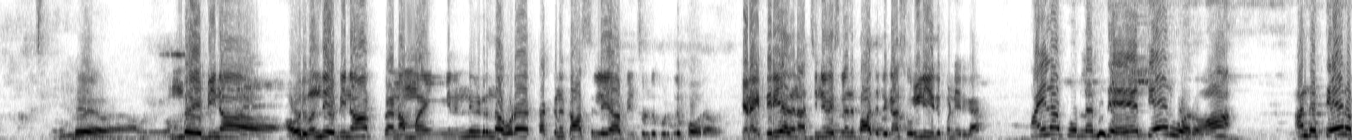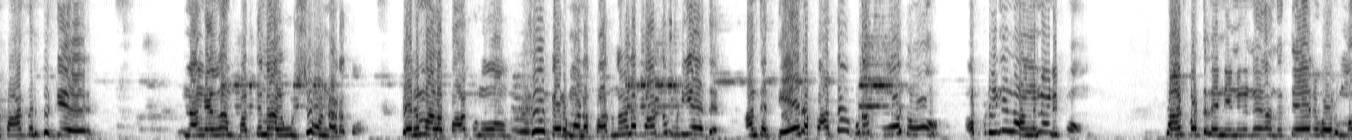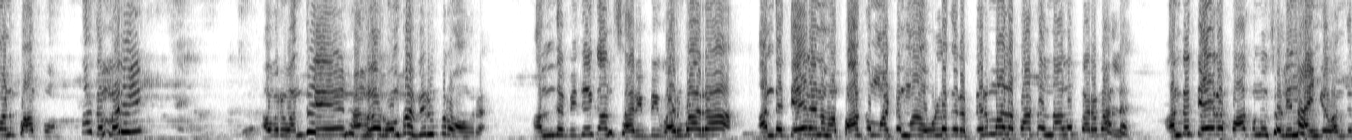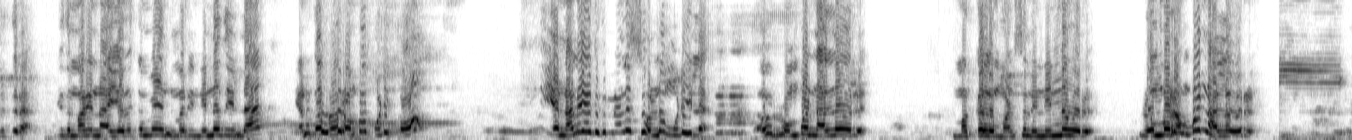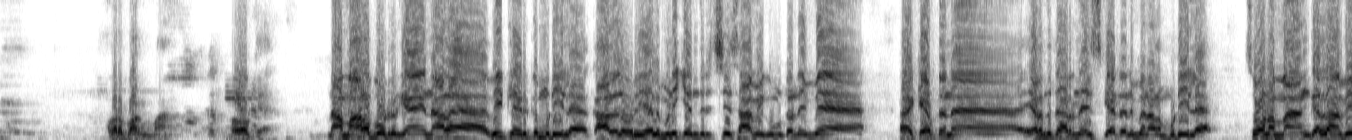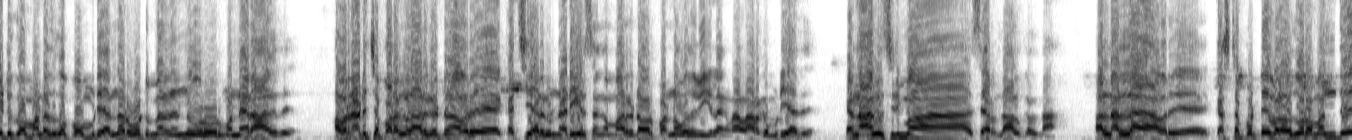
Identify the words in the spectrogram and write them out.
ரொம்ப அவர் ரொம்ப எப்படின்னா அவர் வந்து எப்படின்னா இப்போ நம்ம இங்க நின்றுகிட்டு இருந்தா கூட டக்குன்னு காசு இல்லையா அப்படின்னு சொல்லிட்டு கொடுத்துட்டு போறவர் எனக்கு தெரியாது நான் சின்ன வயசுல இருந்து பாத்துட்டு இருக்கேன் சொல்லி இது பண்ணிருக்கேன் மயிலாப்பூர்ல இருந்து தேர் வரும். அந்த தேரை பார்க்கறதுக்கு நாங்க எல்லாம் பத்து நாள் உற்சவம் நடக்கும். பெருமாளை பார்க்கணும் சிவபெருமானை பார்க்கணும். ஆனா பார்க்க முடியாது. அந்த தேரை பார்த்தா கூட போதும் அப்படின்னு நாங்க நினைப்போம். பாட்பத்துல நின்று அந்த தேர் வருமான்னு பார்ப்போம். அத மாதிரி அவர் வந்து நாங்களாம் ரொம்ப விரும்புறோம் அவரை. அந்த விஜயகாந்த் சார் இப்படி வருவாரா? அந்த தேரை நம்ம பார்க்க மாட்டோமா? உள்ளகிற பெருமாளை பார்க்கறதுனாலும் பரவாயில்ல. அந்த தேரை பார்க்கணும்னு சொல்லி நான் இங்கே வந்திருக்கிறேன். இது மாதிரி நான் எதுக்குமே இந்த மாதிரி நின்னது இல்லை. எனக்கு அவர் ரொம்ப பிடிக்கும். என்னால் எதுக்கு மேலே சொல்ல முடியல. அவர் ரொம்ப நல்லவர். மக்கள் மனசில் நின்னவர். ரொம்ப ரொம்ப நல்லவர். அவரை பார்க்கணுமா? ஓகே. நான் மாலை போட்டிருக்கேன். என்னால் வீட்டில் இருக்க முடியல. காலையில் ஒரு ஏழு மணிக்கு எந்திரிச்சு சாமி கும்பிட்டோனையுமே கேப்டனை இறந்துட்டாருன்னு நினைச்சு கேட்டோனையுமே என்னால் முடியல. ஸோ நம்ம அங்கெல்லாம் வீட்டுக்கோ மண்டபத்துக்கோ போக முடியாதுன்னா ரோட்டு மேலே நின்று ஒரு ஒரு மணி நேரம் ஆகுது. அவர் நடித்த படங்களாக இருக்கட்டும் அவர் கட்சியாக இருக்கட்டும் நடிகர் சங்கமாக இருக்கட்டும் அவர் பண்ண உதவிகளை எங்களால் நடக்க முடியாது. ஏன்னா நாங்களும் சினிமா சேர்ந்த ஆட்கள் தான். அதனால் நல்லா அவர் கஷ்டப்பட்டு இவ்வளோ தூரம் வந்து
